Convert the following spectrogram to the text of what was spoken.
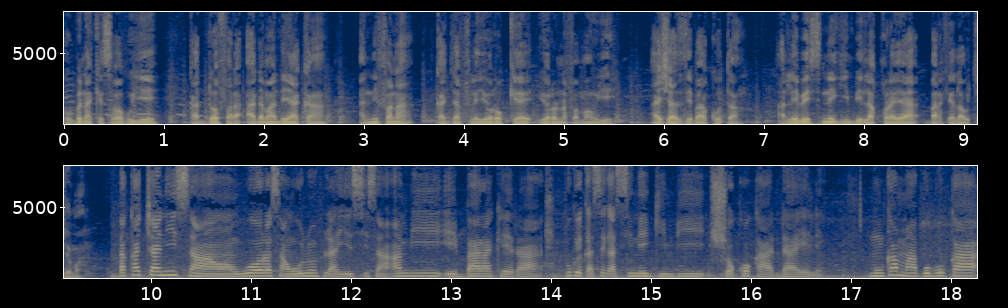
o bena kɛ sababu ye ka dɔ fara adamadenya kan ani fana ka jafilɛ yɔrɔ kɛ yɔrɔ nafamanw ye. Aisha zeba ko tan ale be sine ginbi lakɔrɔya baarakɛlaw cɛma a ka ca ni san wɔɔrɔ san wolonfila ye sisan an bi e, baara kɛra pour que ka se ka sine ginbi sɔkɔ k'a dayɛlɛ mun kama bobo ka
